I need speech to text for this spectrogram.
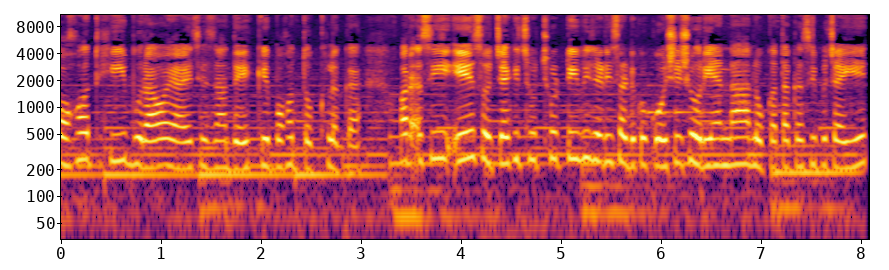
ਬਹੁਤ ਹੀ ਬੁਰਾ ਹੋਇਆ ਇਹ ਚੀਜ਼ਾਂ ਦੇਖ ਕੇ, ਬਹੁਤ ਦੁੱਖ ਲੱਗਾ ਔਰ ਅਸੀਂ ਇਹ ਸੋਚਿਆ ਕਿ ਛੋਟੀ ਵੀ ਜਿਹੜੀ ਸਾਡੇ ਕੋਲ ਕੋਸ਼ਿਸ਼ ਹੋ ਰਹੀ ਹੈ, ਇਹਨਾਂ ਲੋਕਾਂ ਤੱਕ ਅਸੀਂ ਪਹੁੰਚਾਈਏ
